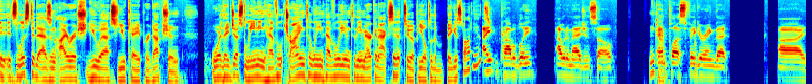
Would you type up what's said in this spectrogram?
it's listed as an Irish U.S. UK production. Were they just leaning heavily, trying to lean heavily into the American accent to appeal to the biggest audience? I probably, I would imagine so. okay. And plus, figuring that uh,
